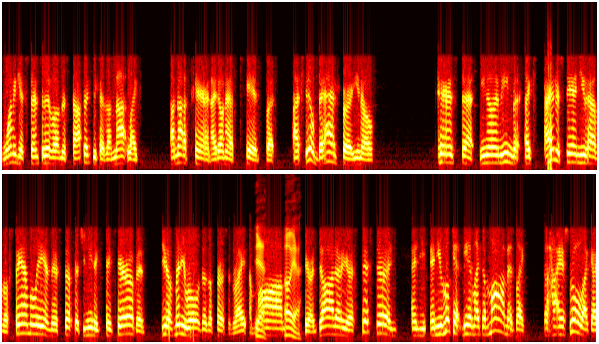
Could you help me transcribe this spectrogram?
want to get sensitive on this topic because I'm not like I'm not a parent. I don't have kids, but I feel bad for you know parents that you know what I mean. But like I understand you have a family and there's stuff that you need to take care of, and you have many roles as a person, right? A yeah. mom. Oh yeah. You're a daughter. You're a sister, and and you and you look at being like a mom as like the highest role. Like I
